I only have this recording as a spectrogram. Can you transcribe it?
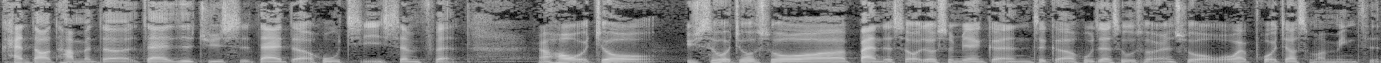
看到他们的在日据时代的户籍身份，然后我就，于是我就说办的时候就顺便跟这个户政事务所人说我外婆叫什么名字，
